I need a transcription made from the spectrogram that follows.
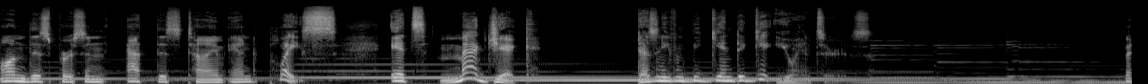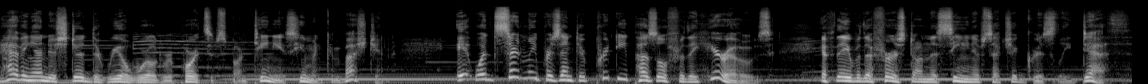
on this person, at this time and place. It's magic doesn't even begin to get you answers. But having understood the real world reports of spontaneous human combustion, it would certainly present a pretty puzzle for the heroes if they were the first on the scene of such a grisly death.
